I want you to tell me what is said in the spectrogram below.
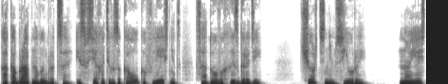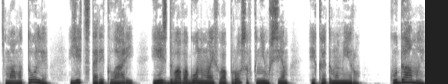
как обратно выбраться из всех этих закоулков, лестниц, садовых изгородей. Чёрт с ним, с Юрой. Но есть мама Толли, есть старик Ларий, есть два вагона моих вопросов к ним всем и к этому миру. Куда мы?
